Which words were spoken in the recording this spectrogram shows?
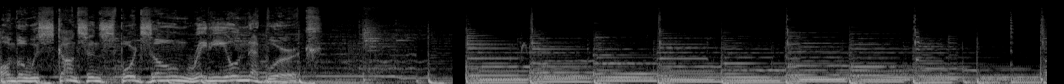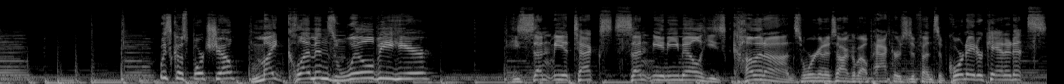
on the Wisconsin Sports Zone Radio Network. Wisco Sports Show. Mike Clemens will be here he sent me a text, sent me an email. He's coming on. So we're going to talk about Packers defensive coordinator candidates.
